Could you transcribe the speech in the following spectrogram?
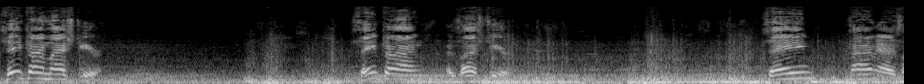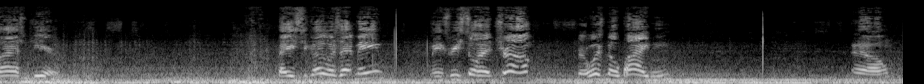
Same time last year. Same time as last year. Same time as last year. Basically, what does that mean? It means we still had Trump. There was no Biden. You know,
